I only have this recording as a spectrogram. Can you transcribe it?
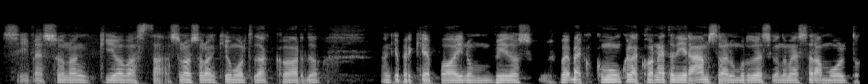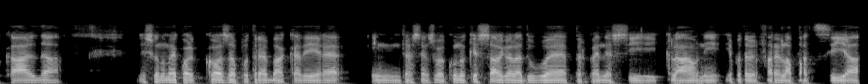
Sì, beh, sono anch'io abbastanza, sono, sono anch'io molto d'accordo anche perché poi non vedo... Beh, comunque la cornetta di Rams, la numero 2, secondo me sarà molto calda e secondo me qualcosa potrebbe accadere, in tal senso qualcuno che salga alla 2 per prendersi i clowni e potrebbe fare la pazzia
